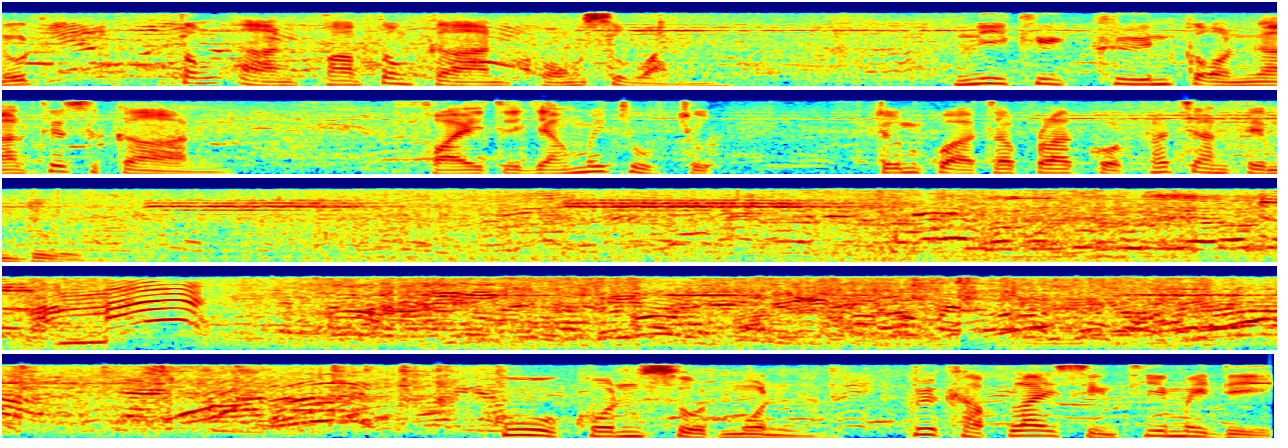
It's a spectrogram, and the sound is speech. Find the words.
นุษย์ต้องอ่านความต้องการของสวรรค์ นี่คือคืนก่อนงานเทศกาลไฟจะยังไม่ถูกจุด จนกว่าจะปรากฏพระจันทร์เต็มดวง ผู้คนสวดมนต์เพื่อขับไล่สิ่งที่ไม่ดี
